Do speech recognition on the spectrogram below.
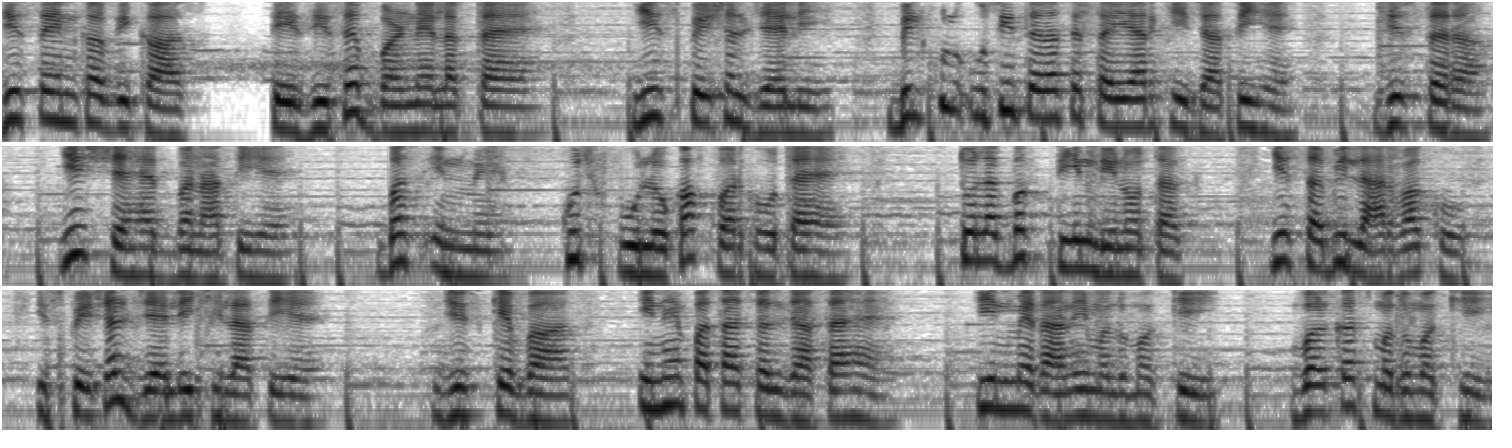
जिससे इनका विकास तेज़ी से बढ़ने लगता है। ये स्पेशल जेली बिल्कुल उसी तरह से तैयार की जाती है, जिस तरह ये शहद बनाती है। बस इनमें कुछ फूलों का फ़र्क होता है। तो लगभग तीन दिनों तक ये सभी लार्वा को स्पेशल जेली खिलाती है, जिसके बाद इन्हें पता चल जाता है कि इनमें रानी मधुमक्खी वर्कर्स मधुमक्खी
